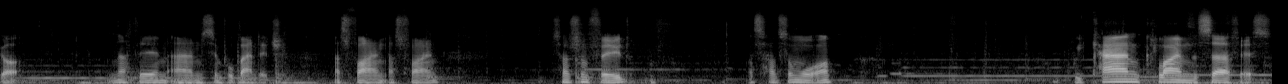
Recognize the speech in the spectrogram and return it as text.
Got? Nothing and simple bandage. That's fine, that's fine. Let's have some food. Let's have some water. We can climb the surface.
